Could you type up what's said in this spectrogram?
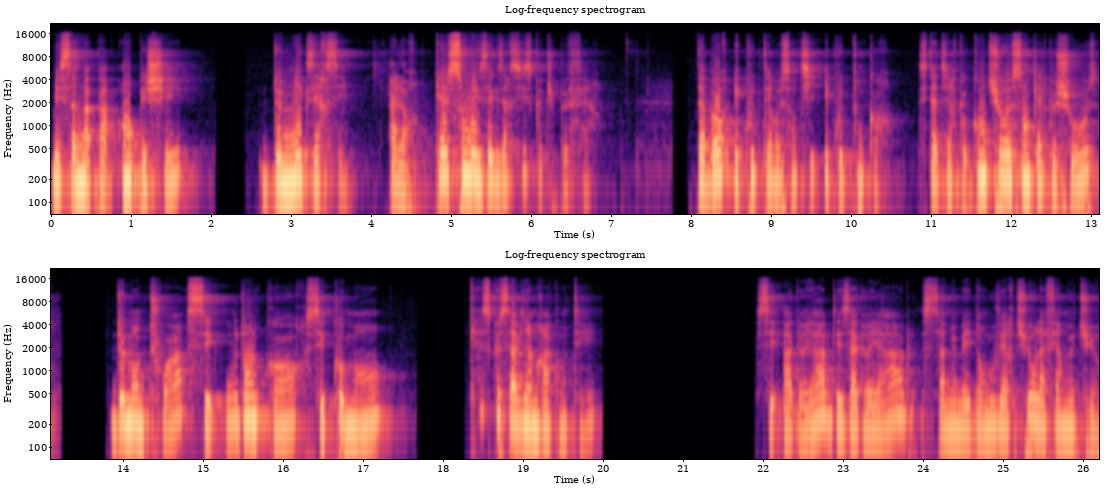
mais ça ne m'a pas empêché de m'exercer. Alors, quels sont les exercices que tu peux faire? D'abord, écoute tes ressentis, écoute ton corps. C'est-à-dire que quand tu ressens quelque chose, demande-toi, c'est où dans le corps, c'est comment, qu'est-ce que ça vient me raconter? C'est agréable, désagréable, ça me met dans l'ouverture, la fermeture.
